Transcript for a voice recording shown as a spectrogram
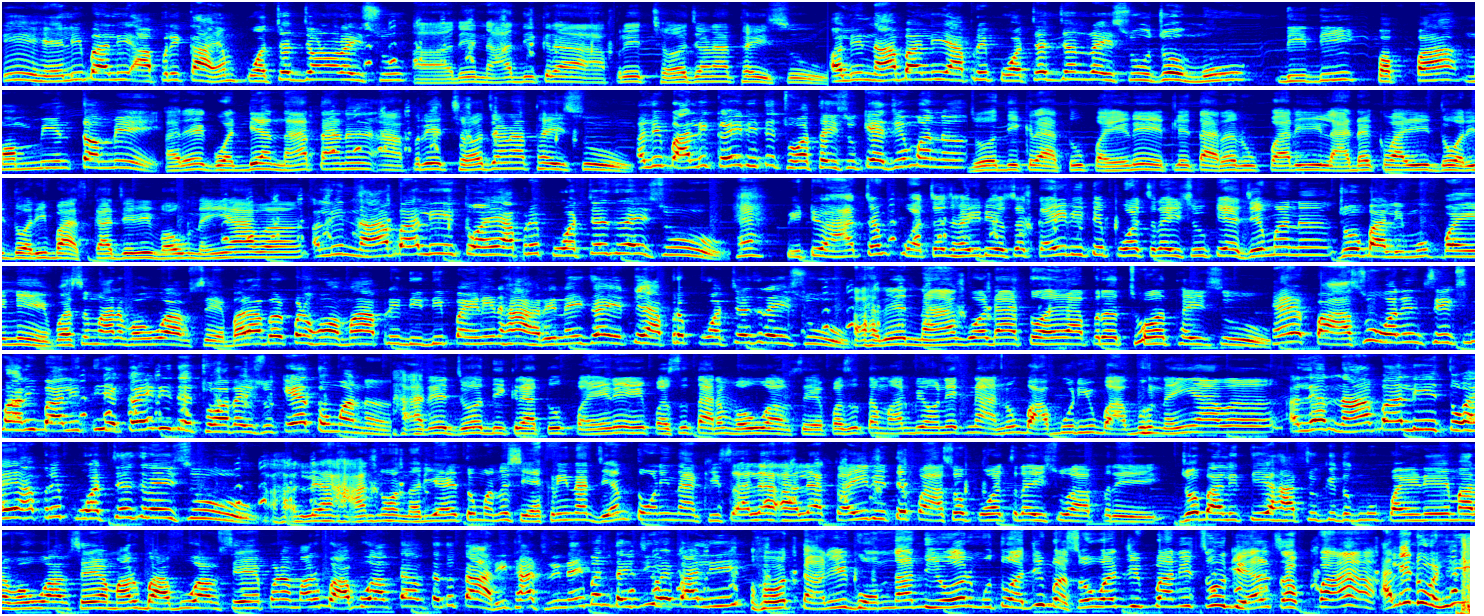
એ હેલી બાલી આપણે કાયમ પોચ જ જણો રહીશું. અરે ના દીકરા આપણે છ જણા થઈશું. અલી ના બાલી આપણે પોચ જ જણ રહીશું. જો હું દીદી પપ્પા મમ્મી તમે. અરે ગોડિયા ના તાણ આપણે છ જણા થઈશું. અલી બાલી કઈ રીતે છ થઈશું? કેજે મને. જો દીકરા તું પહેણે એટલે તારા રૂપારી લાડકવાળી ધોરી ધોરી બાસકા જેવી વહુ નહીં આવે. અલી ના બાલી તો આપણે પોચ જ રહીશું. હે? પીટ્યો. આ ચમ પોચ જ હઈ રહ્યો છે? કઈ રીતે પોચ રહીશું કે જે મને? જો બાલી હું પૈણે. પછી મારે વહુ આવશે. બરાબર? પણ હોમાં આપણી દીદી પૈણીને હા હરે નહીં જાય એટલે આપણે પોચ જ રહીશું. અરે ના ગોડા તો હવે આપણે છ થઈશું. હે પાછું વરીને સિક્સ મારી બાલી તી કઈ રીતે છ રહીશું? કે તો મને. અરે જો દીકરા તું પહેણે પછી તારા વહુ આવશે. પછી તમારે બે એક નાનું બાબુ રહ્યું બાબુ નહીં આવે. અલ્યા ના બાલી તો હે આપણે પોચ જ રહીશું. અલે આ નો નરિયાએ તો મને શેકડીના જેમ તોણી નાખીશ સાલે હાલે કઈ રીતે પાછો પોચ રહીશું આપણે? જો બાલી તીએ સાચું કીધું કે હું પૈણે મારો વહુ આવશે અમારું બાબુ આવશે પણ અમારું બાબુ આવતા આવતા તો તારી ઠાઠરી નહીં બંધ થઈ ગઈ હોય બાલી. હો તારી ગોમના દિયોર હું તો હજી બસો વર્ષ જીવવાની છું ઘેર સપ્પા. આલી ડોહી.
